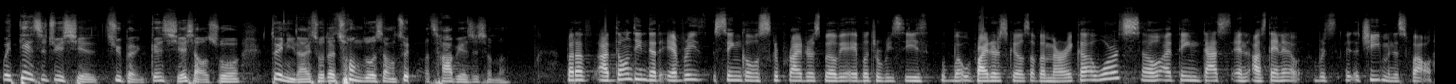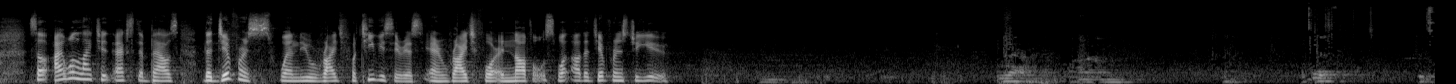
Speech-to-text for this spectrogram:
为电视剧写剧本跟写小说，对你来说在创作上最大的差别是什么？But I don't think that every single scriptwriters will be able to receive Writer Skills of America awards. So I think that's an outstanding achievement as well. So I would like to ask about the difference when you write for TV series and write for novels. What are the difference to you? Yeah. Um, I guess it's,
